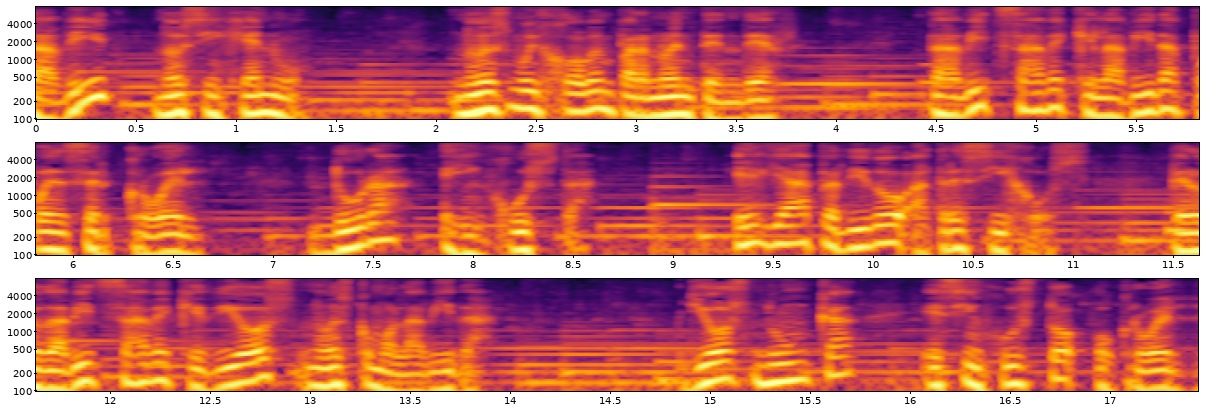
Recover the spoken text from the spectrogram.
David no es ingenuo, no es muy joven para no entender. David sabe que la vida puede ser cruel, dura e injusta. Él ya ha perdido a tres hijos, pero David sabe que Dios no es como la vida. Dios nunca es injusto o cruel.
